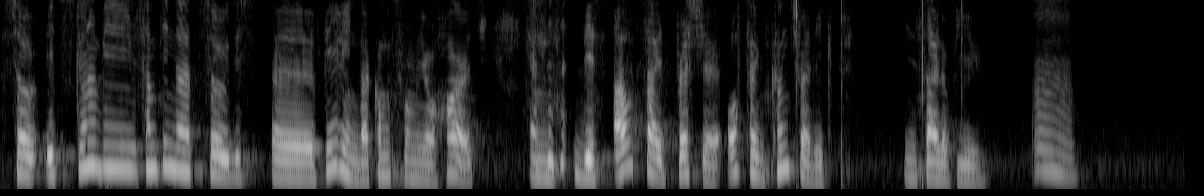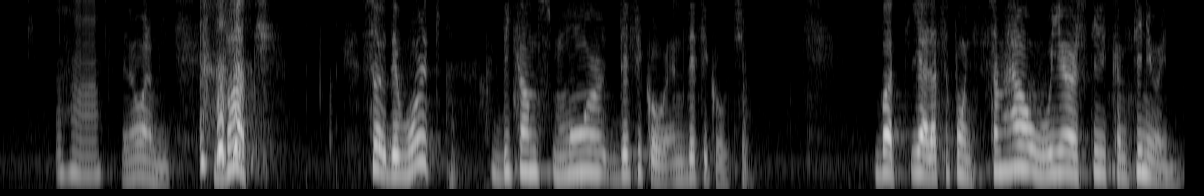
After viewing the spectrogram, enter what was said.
So it's gonna be something that so this uh, feeling that comes from your heart, and this outside pressure often contradicts inside of you. You know what I mean? but so the work becomes more difficult and difficult. But yeah, that's the point. Somehow we are still continuing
